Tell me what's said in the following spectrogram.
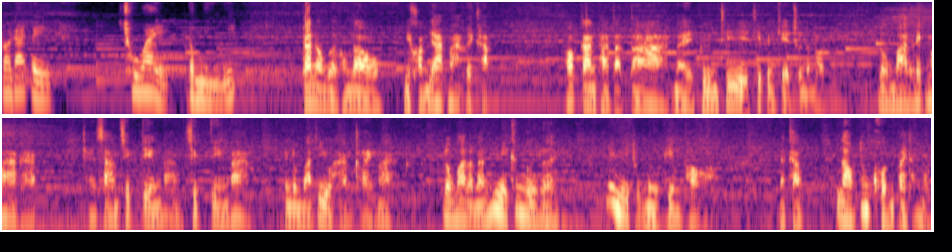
ก็ได้ไปช่วยตรงนี้ การออกหน่วยของเรา มีความยากมากเลยครับ เพราะการผ่าตัดตาในพื้นที่ที่เป็นเขตชนบทโรงพยาบาลเล็กมากครับแค่ 30 เตียงบ้าง 10 เตียงบ้าง เป็นโรงพยาบาลที่อยู่ห่างไกลมากโรงพยาบาลเหล่านั้นไม่มีเครื่องมือเลย ไม่มีถุงมือเพียงพอนะครับ เราต้องขนไปทั้งหมด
